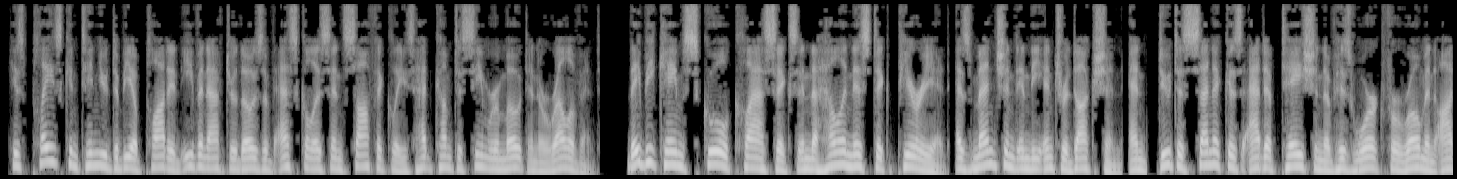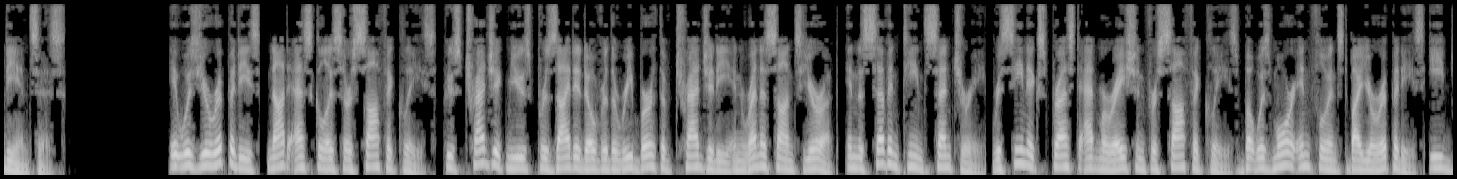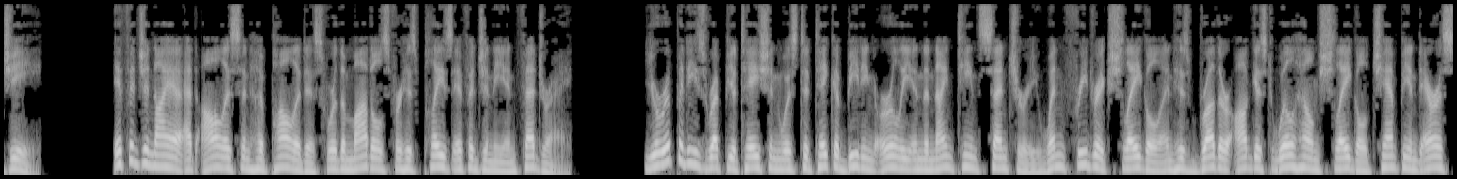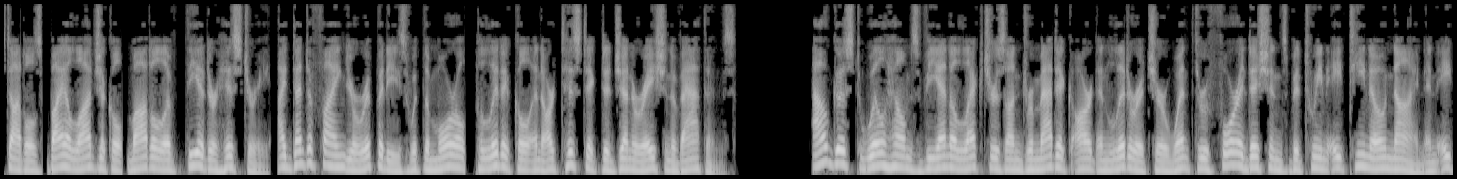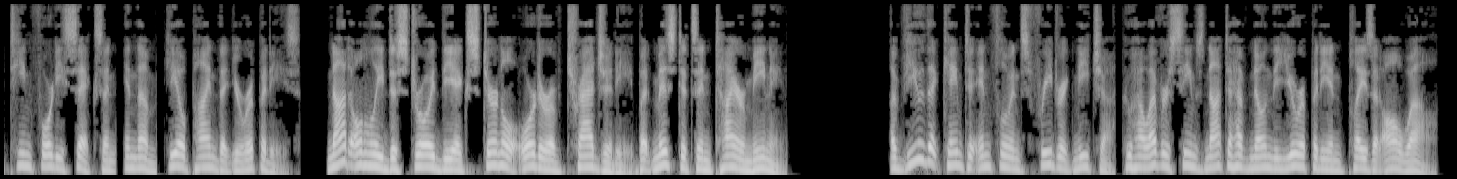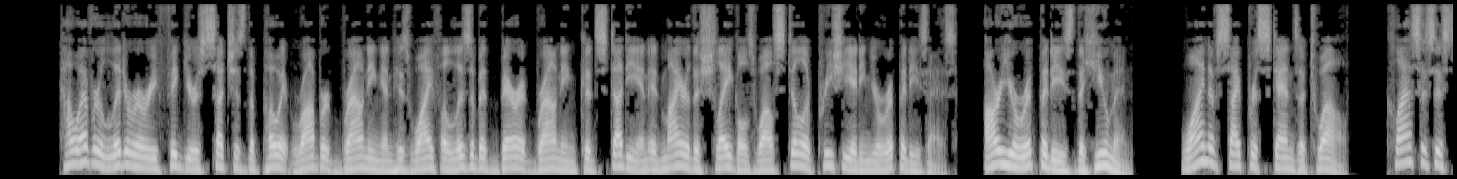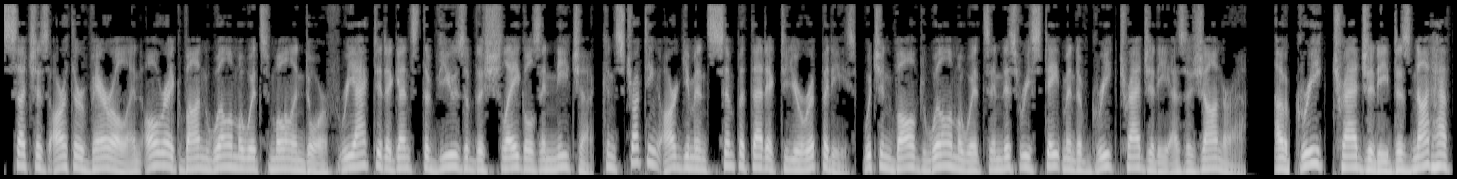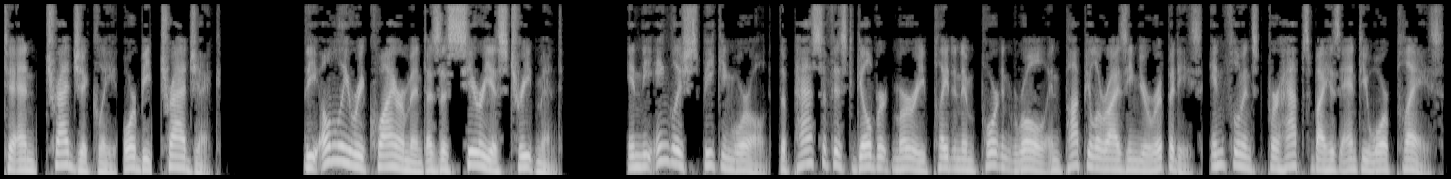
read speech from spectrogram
his plays continued to be applauded even after those of Aeschylus and Sophocles had come to seem remote and irrelevant. They became school classics in the Hellenistic period as mentioned in the introduction and, due to Seneca's adaptation of his work for Roman audiences. It was Euripides, not Aeschylus or Sophocles, whose tragic muse presided over the rebirth of tragedy in Renaissance Europe. In the 17th century, Racine expressed admiration for Sophocles but was more influenced by Euripides e.g. Iphigenia at Aulis and Hippolytus were the models for his plays Iphigenie and Phaedra. Euripides' reputation was to take a beating early in the 19th century when Friedrich Schlegel and his brother August Wilhelm Schlegel championed Aristotle's biological model of theatre history, identifying Euripides with the moral, political and artistic degeneration of Athens. August Wilhelm's Vienna Lectures on Dramatic Art and Literature went through four editions between 1809 and 1846 and, in them, he opined that Euripides, "...not only destroyed the external order of tragedy but missed its entire meaning." A view that came to influence Friedrich Nietzsche, who however seems not to have known the Euripidean plays at all well. However literary figures such as the poet Robert Browning and his wife Elizabeth Barrett Browning could study and admire the Schlegels while still appreciating Euripides as, "...our Euripides the human." Wine of Cyprus stanza 12. Classicists such as Arthur Verrall and Ulrich von Wilamowitz Moellendorff reacted against the views of the Schlegels and Nietzsche, constructing arguments sympathetic to Euripides, which involved Wilamowitz in this restatement of Greek tragedy as a genre. A Greek tragedy does not have to end tragically or be tragic. The only requirement is a serious treatment. In the English-speaking world, the pacifist Gilbert Murray played an important role in popularizing Euripides, influenced perhaps by his anti-war plays.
